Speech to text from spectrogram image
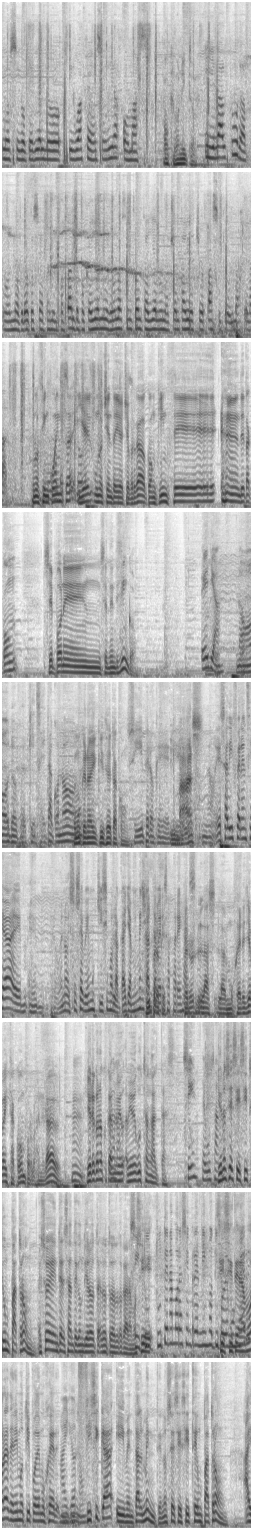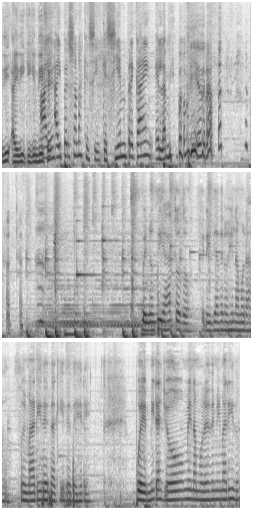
lo sigo queriendo igual que ese día o más. Oh, qué bonito. Y la altura, pues no creo que sea tan importante porque yo mido 1,50 y él 1,88, así que imaginar. 1,50 y él 1,88. Pero claro, con 15 de tacón se ponen 75. Ella. No, no, pero 15 de taco no. ¿Cómo que no hay 15 de tacón? Sí, pero que... ¿Y que- más? No, esa diferencia, eh, eh, pero bueno, eso se ve muchísimo en la calle. A mí me encanta ver que- esas parejas. Pero así. las, las mujeres lleváis tacón por lo general. Mm. Yo reconozco que a mí, me- a mí me gustan altas. Sí, te gustan. Yo no sé si existe un patrón. Eso es interesante que un día lo, lo- lo tocáramos. Sí, Si- tú, tú te enamoras siempre del mismo tipo de si te mujer. enamoras del mismo tipo de mujer Ay, yo no. física y mentalmente, no sé si existe un patrón. Hay, hay quien dice Hay, hay personas que sí, que siempre caen en la misma piedra. Buenos días a todos, feliz día de los enamorados. Soy Mari desde aquí, desde Jerez. Pues mira, yo me enamoré de mi marido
